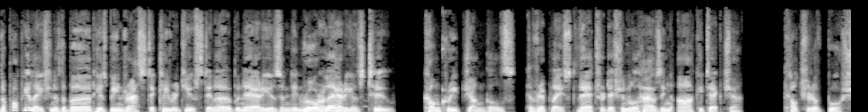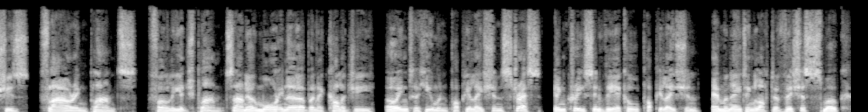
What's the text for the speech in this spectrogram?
The population of the bird has been drastically reduced in urban areas and in rural areas too. Concrete jungles have replaced their traditional housing architecture. Culture of bushes, Flowering plants, foliage plants are no more in urban ecology, owing to human population stress, increase in vehicle population, emanating lot of vicious smoke,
